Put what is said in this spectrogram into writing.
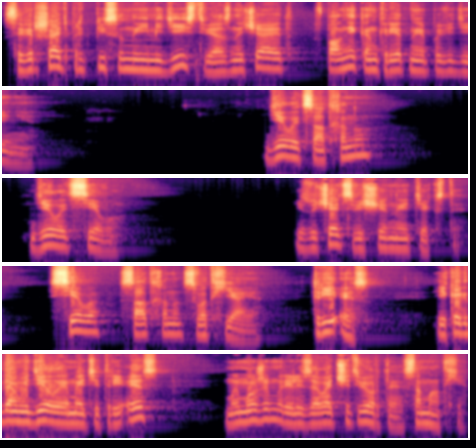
Совершать предписанные ими действия означает вполне конкретное поведение. Делать садхану, делать севу, изучать священные тексты. Сева, садхана, сватхьяя. Три С. И когда мы делаем эти три С – мы можем реализовать четвертое – самадхи.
